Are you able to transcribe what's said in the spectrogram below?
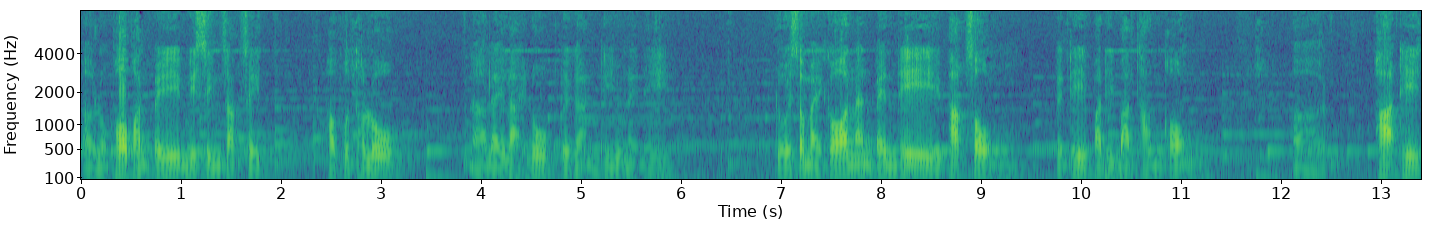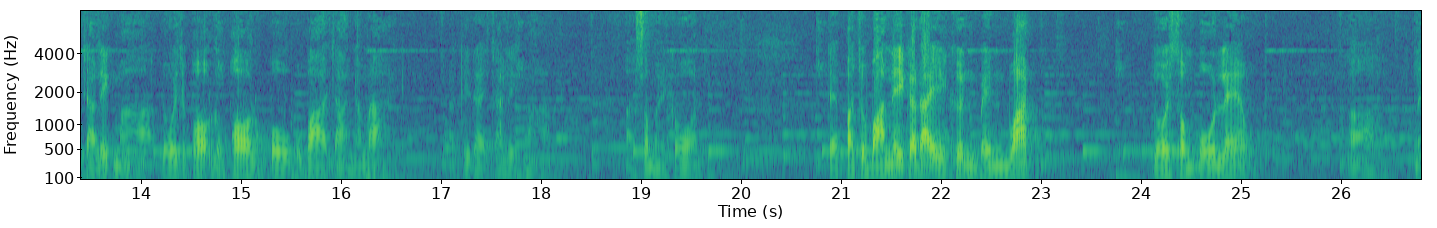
เอ่หลวงพ่อพันไปมีสิ่งศักดิ์สิทธิ์พระพุทธโลก นะหลาย ๆ รูปด้วยกันที่อยู่ในนี้ โดยสมัยก่อนนั้นเป็นที่พักสงฆ์เป็นที่ปฏิบัติธรรมของออพระที่จาริกมา โดยเฉพาะหลวงพ่อหลวงปู่ครูบาอาจารย์ทั้งหลายที่ได้จาริกมาสมัยก่อน แต่ปัจจุบันนี้ก็ได้ขึ้นเป็นวัดโดยสมบูรณ์แล้วใน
